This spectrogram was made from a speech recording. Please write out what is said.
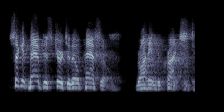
Second Baptist Church of El Paso brought him to Christ.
